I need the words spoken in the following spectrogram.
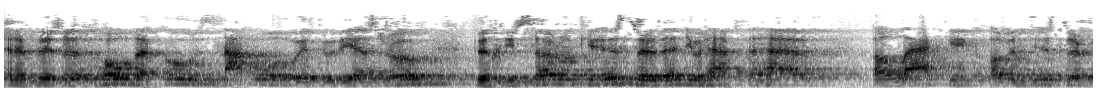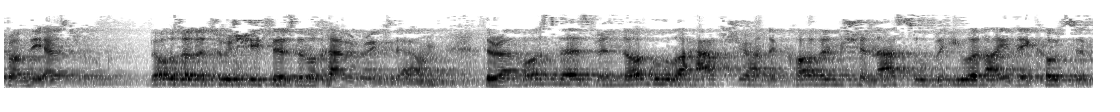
and if there's a hole that goes not all the way through the esrog, the chisaron ke'ister, then you have to have a lacking of an ister from the esrog. Those are the two shitas the Mechaber brings down. The Ramos says, "V'nogu lahafshir hanekavim shenasu be'ilan ayidei kotzim."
